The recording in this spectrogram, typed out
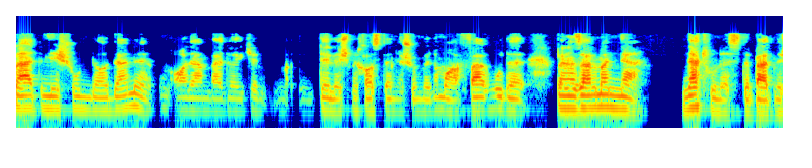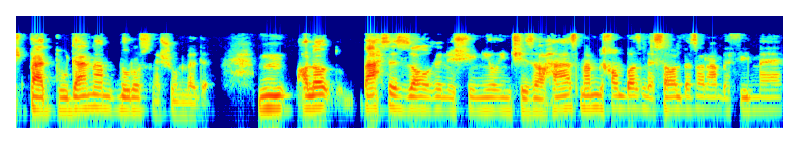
بد نشون دادن اون آدم بدایی که دلش می‌خواسته نشون بده موفق بوده؟ به نظر من نه. نتونسته بد, نش... بد بودن هم درست نشون بده. حالا بحث زاغ نشینی و این چیزا هست. من می‌خوام باز مثال بزنم به فیلم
